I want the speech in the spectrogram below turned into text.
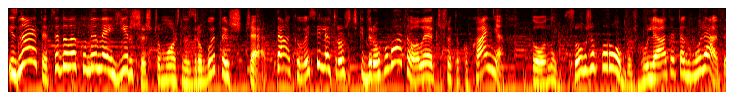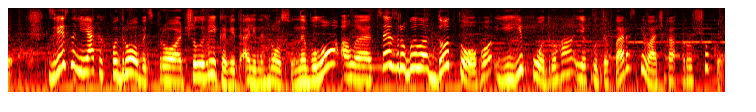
І знаєте, це далеко не найгірше, що можна зробити ще. Так, весілля трошечки дороговато, але якщо то кохання, то ну що вже поробиш? Гуляти так гуляти. Звісно, ніяких подробиць про чоловіка від Аліни Гросу не було, але це зробила до того її подруга, яку тепер співачка розшукує.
